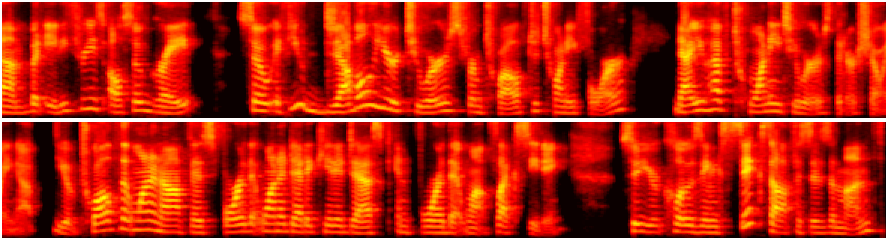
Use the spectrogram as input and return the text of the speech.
um, but 83 is also great so if you double your tours from 12 to 24 now you have 20 tours that are showing up. You have 12 that want an office, four that want a dedicated desk, and four that want flex seating. So you're closing six offices a month,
